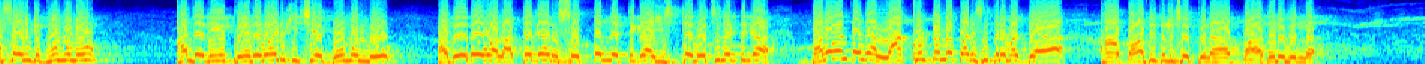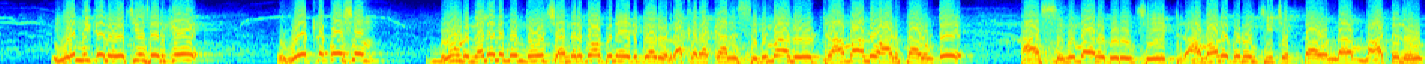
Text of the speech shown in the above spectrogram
అసైన్డ్ భూములు అన్నది పేదవాడికి ఇచ్చే భూములను అదేదో వాళ్ళ అత్తగారు సొత్తన్నట్టుగా ఇష్టం వచ్చినట్టుగా బలవంతంగా లాక్కుంటున్న పరిస్థితుల మధ్య ఆ బాధితులు చెప్పిన బాధలు విన్నా. ఎన్నికలు వచ్చేసరికి ఓట్ల కోసం మూడు నెలల ముందు చంద్రబాబు నాయుడు గారు రకరకాల సినిమాలు డ్రామాలు ఆడుతూ ఉంటే ఆ సినిమాల గురించి డ్రామాల గురించి చెప్తా ఉన్న మాటలు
